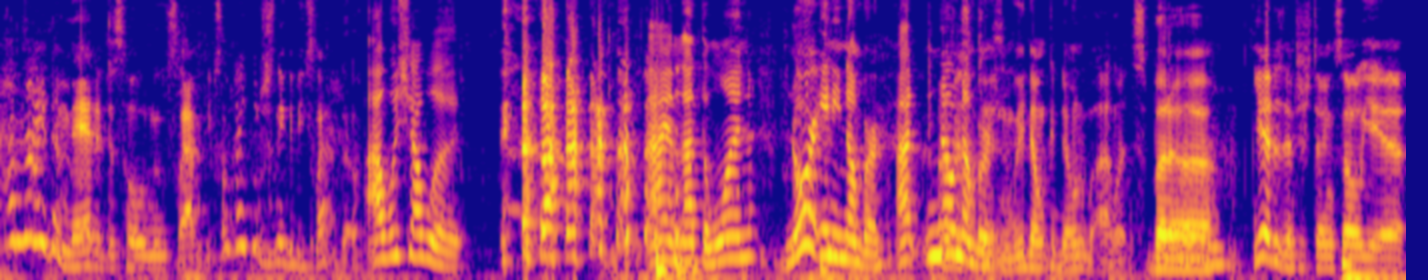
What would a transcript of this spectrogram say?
I'm not even mad at this whole new slapping people. Some people just need to be slapped though. I wish I would. I am not the one, nor any number. I no numbers. kidding. We don't condone violence, but uh, yeah, it is interesting. So yeah,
